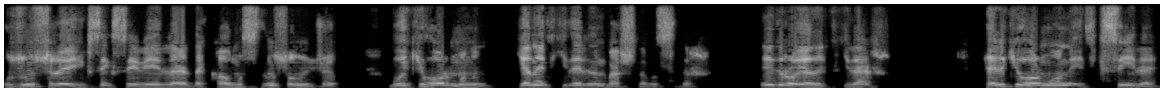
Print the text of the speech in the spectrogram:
uzun süre yüksek seviyelerde kalmasının sonucu bu iki hormonun yan etkilerinin başlamasıdır. Nedir o yan etkiler? Her iki hormonun etkisiyle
